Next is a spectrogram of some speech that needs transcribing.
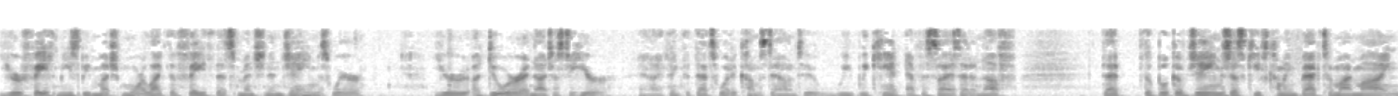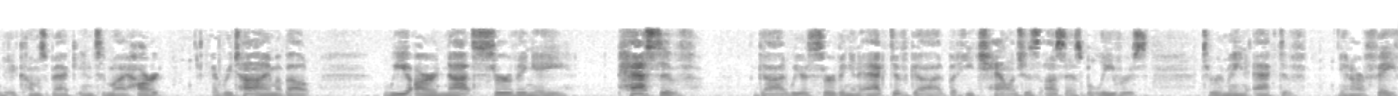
your faith needs to be much more like the faith that's mentioned in James, where you're a doer and not just a hearer. And I think that that's what it comes down to. We we can't emphasize that enough. That the book of James just keeps coming back to my mind. It comes back into my heart every time about we are not serving a passive God. We are serving an active God, but He challenges us as believers to remain active in our faith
